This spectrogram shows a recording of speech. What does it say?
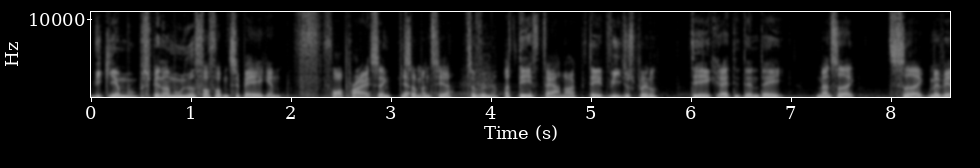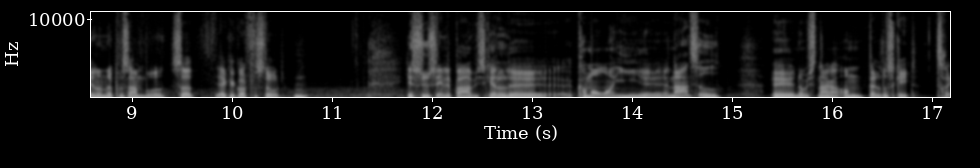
vi giver mu- spillere mulighed for at få dem tilbage igen, for price, ikke? Ja. som man siger. Selvfølgelig. Og det er fair nok. Det er et videospil, det er ikke rigtigt den dag. Man sidder ikke, sidder ikke med vennerne på samme måde, så jeg kan godt forstå det. Mm. Jeg synes egentlig bare, at vi skal øh, komme over i øh, narrativet, øh, når vi snakker om Baldur's Gate 3.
